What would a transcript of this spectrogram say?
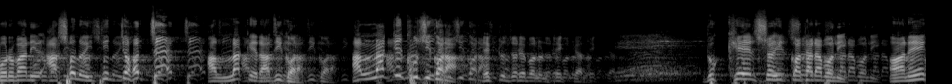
কোরবানির আসল ঐতিহ্য হচ্ছে আল্লাহকে রাজি করা। আল্লাহকে খুশি করা। একটু জোরে বলুন ঠিক কেন। দুঃখের সহিত কথাটা বলি। অনেক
